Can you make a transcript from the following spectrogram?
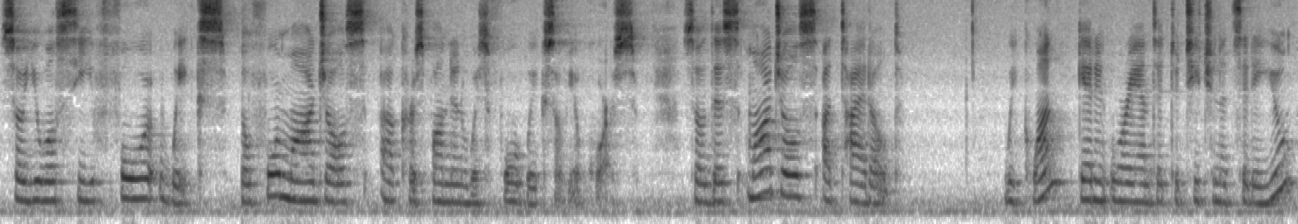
So you will see four weeks. So four modules uh, corresponding with four weeks of your course. So these modules are titled Week 1, Getting Oriented to Teaching at CityU.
